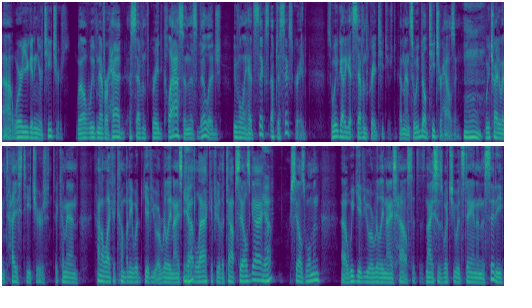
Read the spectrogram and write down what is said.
uh, where are you getting your teachers? Well, we've never had a seventh grade class in this village. We've only had six up to sixth grade. So we've got to get seventh grade teachers to come in. So we build teacher housing. Mm. We try to entice teachers to come in, kind of like a company would give you a really nice Cadillac yeah. if you're the top sales guy yeah. or saleswoman. Uh, we give you a really nice house that's as nice as what you would stay in in the city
